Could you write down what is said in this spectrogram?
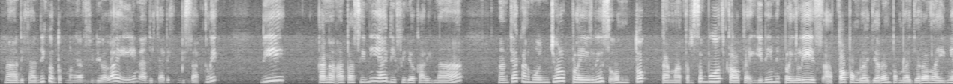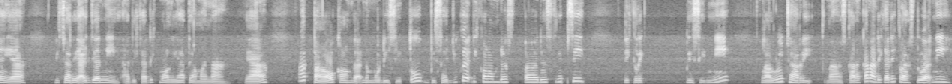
Nah, adik-adik untuk melihat video lain, adik-adik bisa klik di kanan atas ini ya di video Karina. Nanti akan muncul playlist untuk tema tersebut. Kalau kayak gini ini playlist atau pembelajaran-pembelajaran lainnya ya. Dicari aja nih, adik-adik mau lihat yang mana ya. Atau kalau nggak nemu di situ, bisa juga di kolom des uh, deskripsi. Diklik di sini, lalu cari. Nah, sekarang kan adik-adik kelas 2 nih.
